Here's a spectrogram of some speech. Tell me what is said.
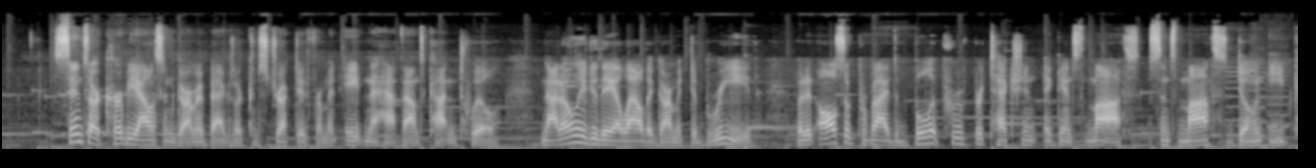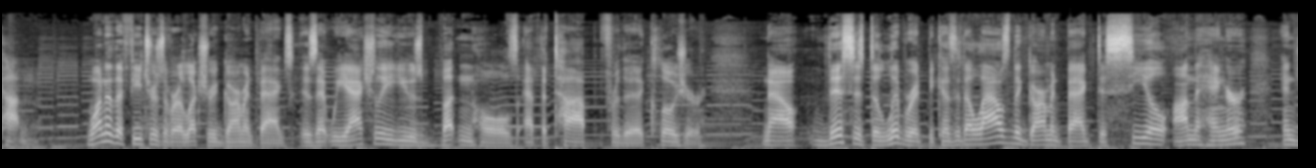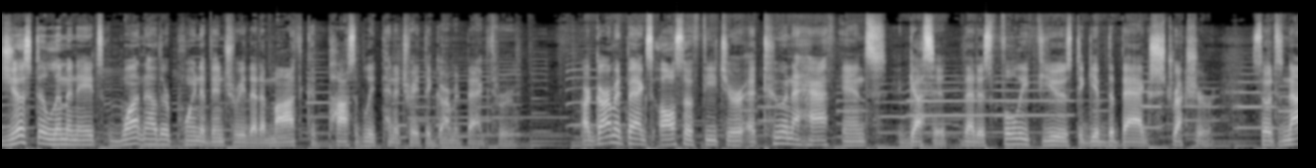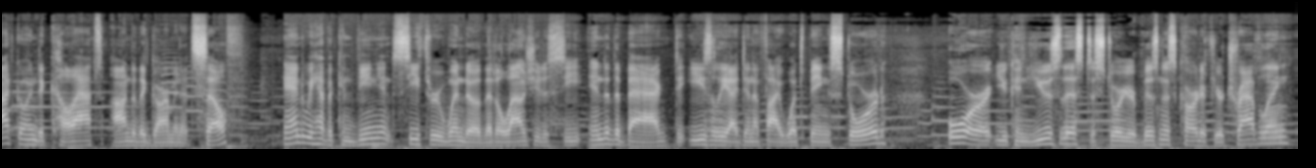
Since our Kirby Allison garment bags are constructed from an 8.5 ounce cotton twill, not only do they allow the garment to breathe, but it also provides bulletproof protection against moths since moths don't eat cotton. One of the features of our luxury garment bags is that we actually use buttonholes at the top for the closure. Now, this is deliberate because it allows the garment bag to seal on the hanger and just eliminates one other point of entry that a moth could possibly penetrate the garment bag through. Our garment bags also feature a two and a half inch gusset that is fully fused to give the bag structure, so it's not going to collapse onto the garment itself. And we have a convenient see-through window that allows you to see into the bag to easily identify what's being stored or you can use this to store your business card if you're traveling,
